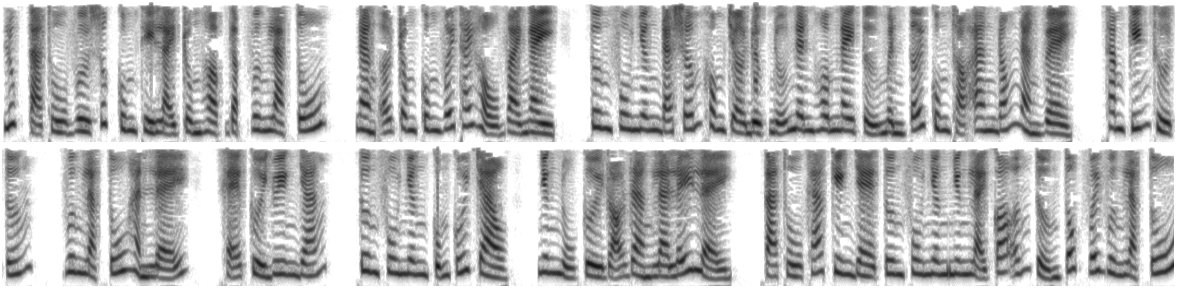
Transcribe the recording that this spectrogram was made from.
lúc tạ thù vừa xuất cung thì lại trùng hợp gặp vương lạc tú, nàng ở trong cung với thái hậu vài ngày, tương phu nhân đã sớm không chờ được nữa nên hôm nay tự mình tới cung thọ an đón nàng về, thăm kiến thừa tướng, vương lạc tú hành lễ, khẽ cười duyên dáng, tương phu nhân cũng cúi chào, nhưng nụ cười rõ ràng là lấy lệ, tạ thù khá kiên dè tương phu nhân nhưng lại có ấn tượng tốt với Vương Lạc Tú,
